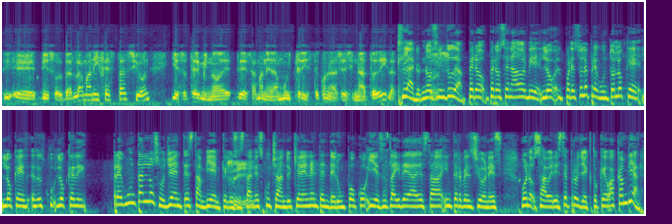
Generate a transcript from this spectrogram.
eh, disolver la manifestación y eso terminó de, esa manera muy triste con el asesinato de Dylan. Claro, no, sin duda, pero, pero senador, mire, por eso le pregunto lo que, lo que, lo que preguntan los oyentes también que los están escuchando y quieren entender un poco, y esa es la idea de esta intervención, es, bueno, saber este proyecto que va a cambiar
